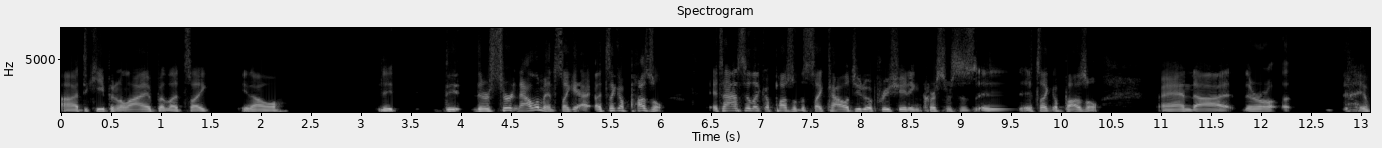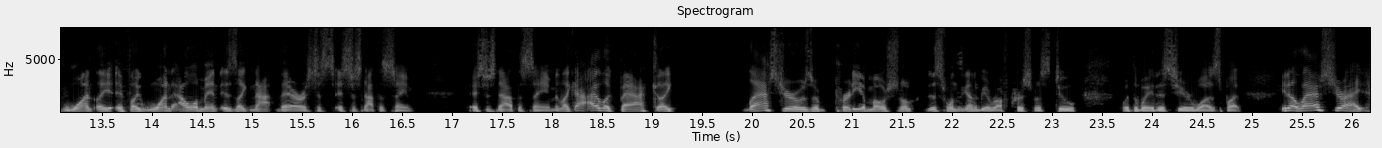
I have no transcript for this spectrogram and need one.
uh, to keep it alive. But let's like you know, the, the, there's certain elements like it's like a puzzle. It's honestly like a puzzle. The psychology to appreciating Christmas is, is it's like a puzzle, and uh, there are if one if like one element is like not there, it's just it's just not the same it's just not the same. And like I, look back, like last year was a pretty emotional. This one's going to be a rough Christmas too, with the way this year was. But you know, last year I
